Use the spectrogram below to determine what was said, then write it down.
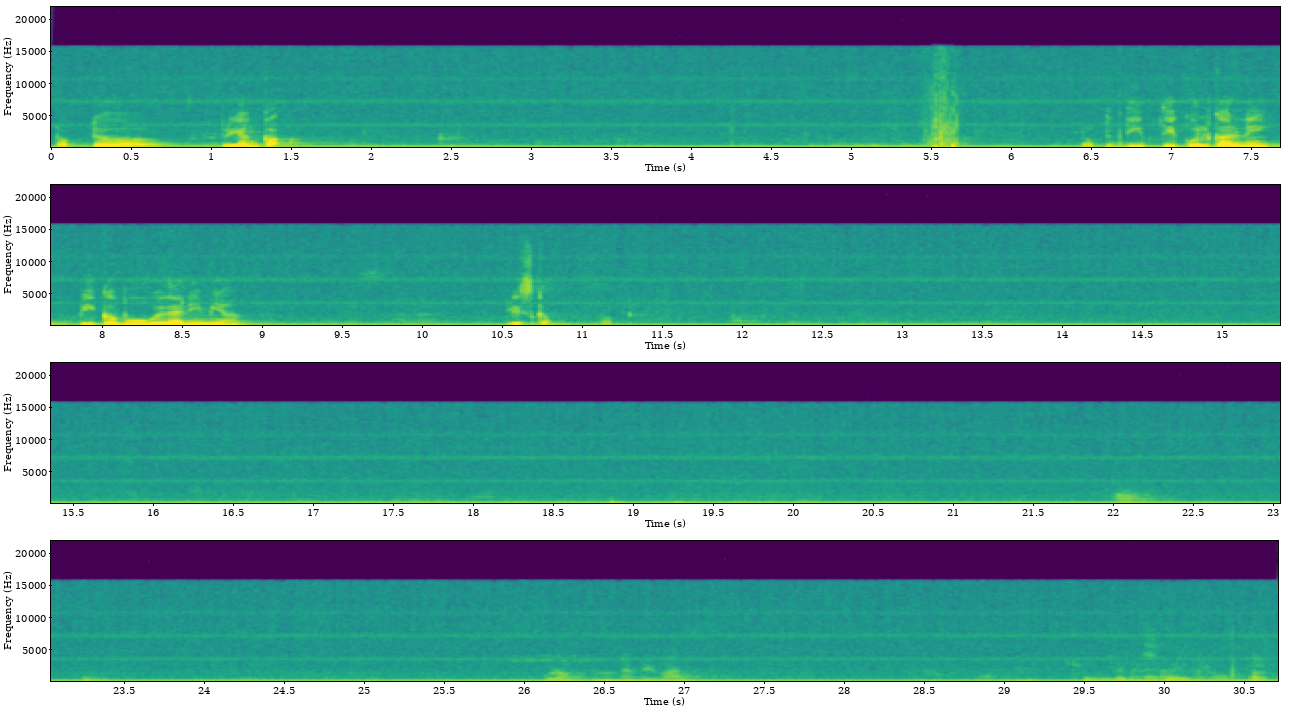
Dr. Priyanka. Dr. Deepthi Kulkarni, peekaboo with anemia. Please come. doctor. Good afternoon, everyone. So we have right from-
